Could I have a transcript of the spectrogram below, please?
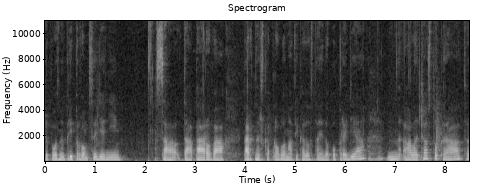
Čiže povedzme pri prvom sedení sa tá párová partnerská problematika dostane do popredia, uh-huh. ale častokrát e,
